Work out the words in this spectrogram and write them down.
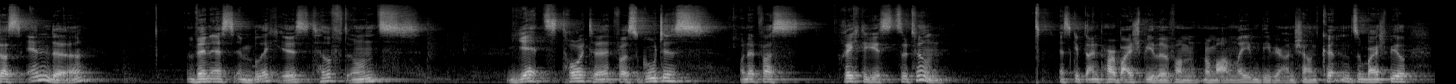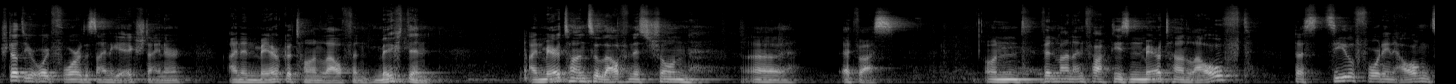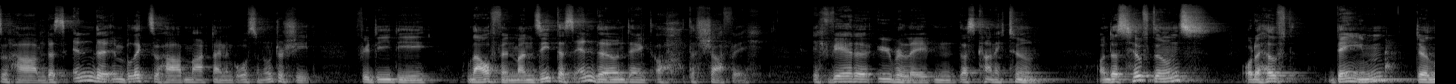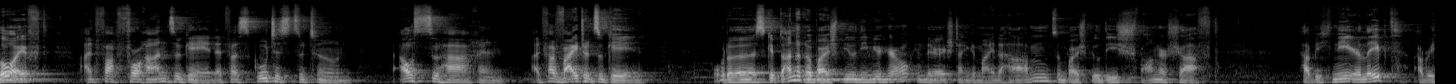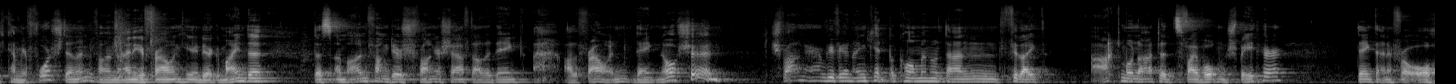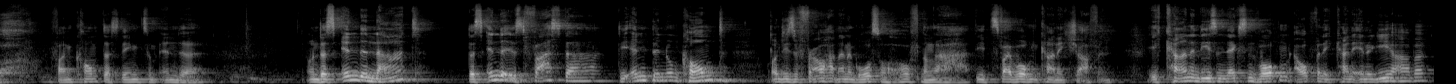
Das Ende, wenn es im Blick ist, hilft uns jetzt, heute etwas Gutes und etwas Richtiges zu tun. Es gibt ein paar Beispiele vom normalen Leben, die wir anschauen könnten. Zum Beispiel stellt ihr euch vor, dass einige Ecksteiner einen Marathon laufen möchten. Ein Marathon zu laufen ist schon äh, etwas. Und wenn man einfach diesen Marathon läuft, das Ziel vor den Augen zu haben, das Ende im Blick zu haben, macht einen großen Unterschied für die, die laufen. Man sieht das Ende und denkt, oh, das schaffe ich. Ich werde überleben, das kann ich tun. Und das hilft uns oder hilft dem, der läuft, einfach voranzugehen, etwas Gutes zu tun, auszuharren, einfach weiterzugehen. Oder es gibt andere Beispiele, die wir hier auch in der Eckstein-Gemeinde haben, zum Beispiel die Schwangerschaft. Habe ich nie erlebt, aber ich kann mir vorstellen von einigen Frauen hier in der Gemeinde, dass am Anfang der Schwangerschaft alle denken, ah, alle Frauen denken, oh schön, schwanger, wir werden ein Kind bekommen und dann vielleicht acht Monate, zwei Wochen später denkt eine Frau, oh, wann kommt das Ding zum Ende? Und das Ende naht, das Ende ist fast da, die Endbindung kommt und diese Frau hat eine große Hoffnung, ah, die zwei Wochen kann ich schaffen. Ich kann in diesen nächsten Wochen, auch wenn ich keine Energie habe,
